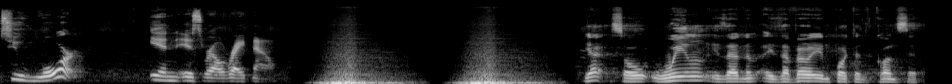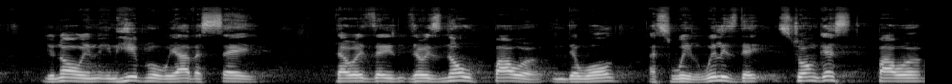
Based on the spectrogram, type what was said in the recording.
to war in Israel right now. Yeah, so will is a, is a very important concept. You know, in, in Hebrew, we have a say there is, a, there is no power in the world as will. Will is the strongest power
